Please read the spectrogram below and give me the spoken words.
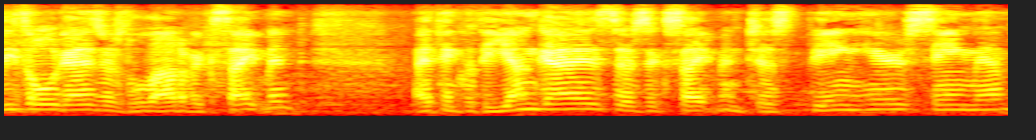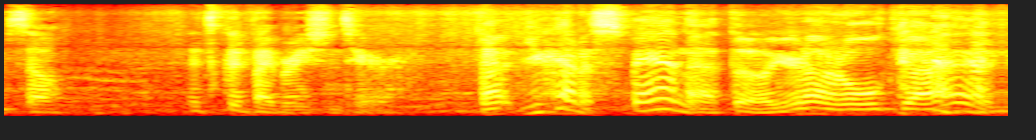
these old guys. There's a lot of excitement. I think with the young guys, there's excitement just being here, seeing them. So it's good vibrations here. Now, you kind of span that though. You're not an old guy, and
